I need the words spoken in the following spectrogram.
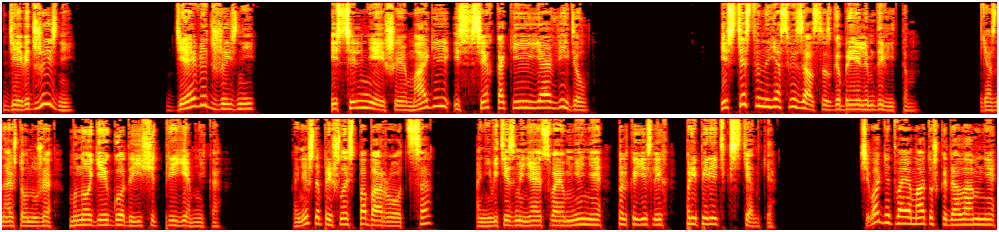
девять жизней. Девять жизней и сильнейшая магия из всех, какие я видел. Естественно, я связался с Габриэлем Девитом. Я знаю, что он уже многие годы ищет преемника. Конечно, пришлось побороться. Они ведь изменяют свое мнение, только если их припереть к стенке. Сегодня твоя матушка дала мне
